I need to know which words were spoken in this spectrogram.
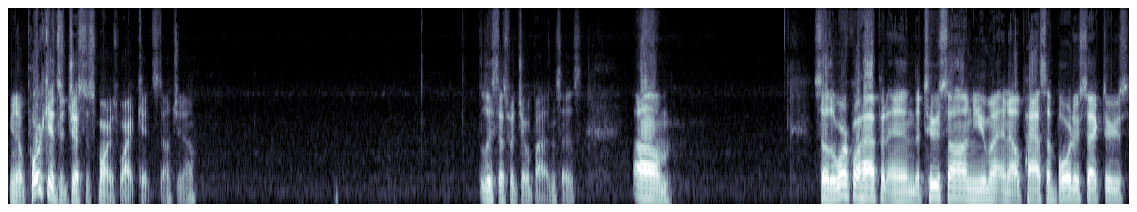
You know, poor kids are just as smart as white kids, don't you know? At least that's what Joe Biden says. Um, so the work will happen in the Tucson, Yuma, and El Paso border sectors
